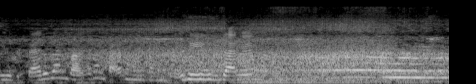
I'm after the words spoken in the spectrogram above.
இதுக்கு தருதான் பார்க்குறேன் தர மாட்டாங்க இதுக்கு தரவே மாட்டேன்.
